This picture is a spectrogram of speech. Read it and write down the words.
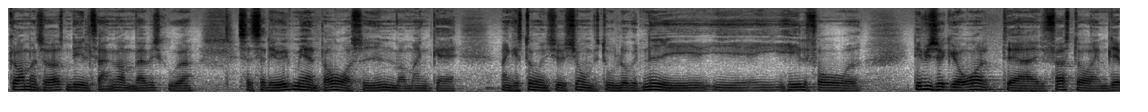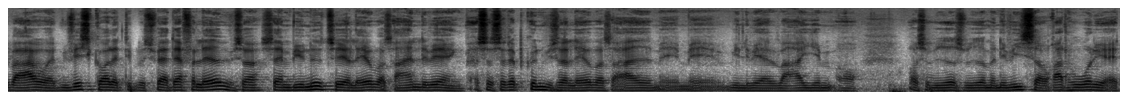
gør man så også en del tanker om, hvad vi skulle gøre. Så, så det er jo ikke mere end et par år siden, hvor man kan, man kan stå i en situation, hvis du er lukket ned i, i, i hele foråret, det vi så gjorde der det første år, jamen, det var jo, at vi vidste godt, at det blev svært. Derfor lavede vi så, så vi er nødt til at lave vores egen levering. Altså, så der begyndte vi så at lave vores eget med, med vi leverer varer hjem og, og så videre og så videre. Men det viste sig jo ret hurtigt, at,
